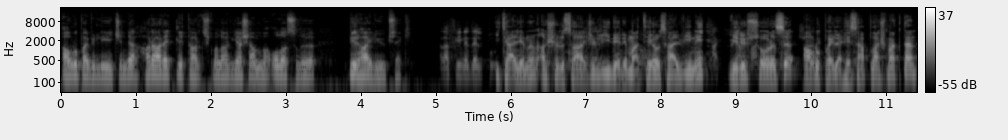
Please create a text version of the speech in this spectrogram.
Avrupa Birliği içinde hararetli tartışmalar yaşanma olasılığı bir hayli yüksek. İtalya'nın aşırı sağcı lideri Matteo Salvini, virüs sonrası Avrupa ile hesaplaşmaktan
